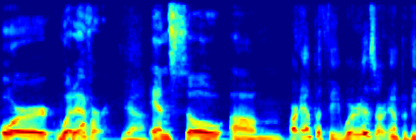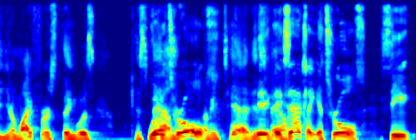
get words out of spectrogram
Or whatever. Yeah. And so, um, Our empathy. Where is our empathy? You know, my first thing was his family. Well, it's roles. I mean, Ted. E- Exactly, it's roles. See,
